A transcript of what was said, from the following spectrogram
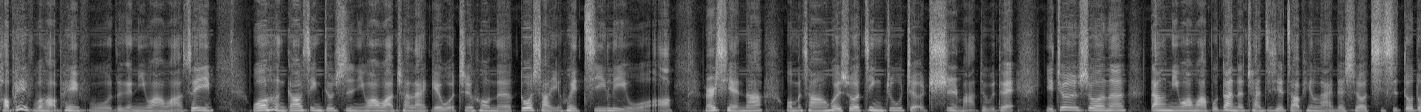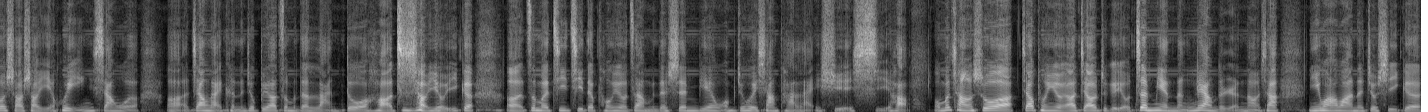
好佩服，好佩服这个泥娃娃，所以我很高兴，就是泥娃娃传来给我之后呢，多少也会激励我。而且呢，我们常常会说近朱者赤嘛，对不对？也就是说呢，当泥娃娃不断的传这些照片来的时候，其实多多少少也会影响我。呃，将来可能就不要这么的懒惰哈，至少有一个呃这么积极的朋友在我们的身边，我们就会向他来学习哈。我们常说啊交朋友要交这个有正面能量的人呢，像泥娃娃呢，就是一个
